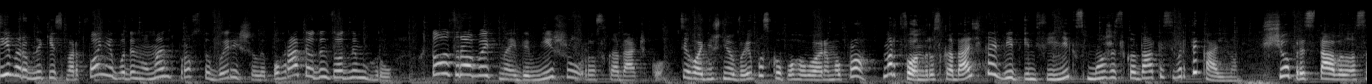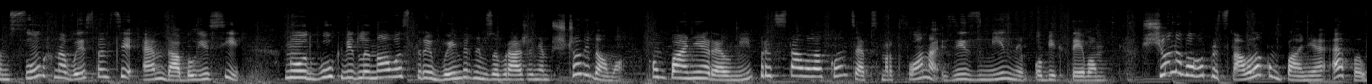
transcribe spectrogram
всі виробники смартфонів в один момент просто вирішили пограти один з одним гру. Хто зробить найдивнішу розкладачку? Сьогоднішнього випуску поговоримо про смартфон-розкладачка від Infinix може складатись вертикально. Що представила Samsung на виставці MWC? Ноутбук від Lenovo з тривимірним зображенням. Що відомо? Компанія Realme представила концепт смартфона зі змінним об'єктивом. Що нового представила компанія Apple?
